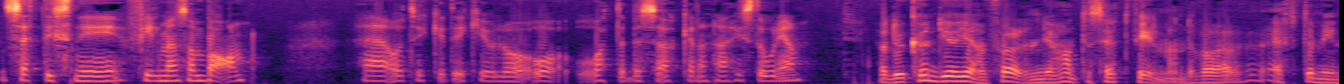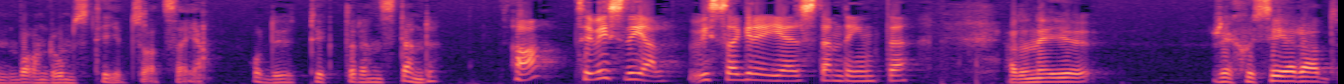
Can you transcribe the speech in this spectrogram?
sett Disney-filmen som barn. Eh, och tycker det är kul att, att återbesöka den här historien. Ja, du kunde ju jämföra den. Jag har inte sett filmen. Det var efter min barndomstid så att säga. Och du tyckte den stämde? Ja, till viss del. Vissa grejer stämde inte. Ja, den är ju regisserad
